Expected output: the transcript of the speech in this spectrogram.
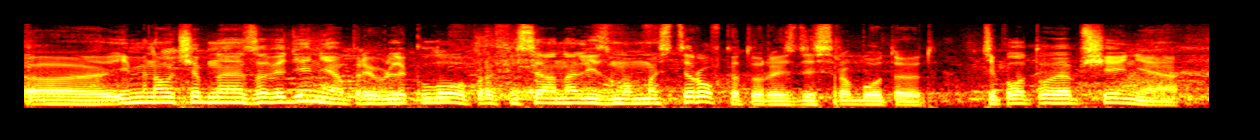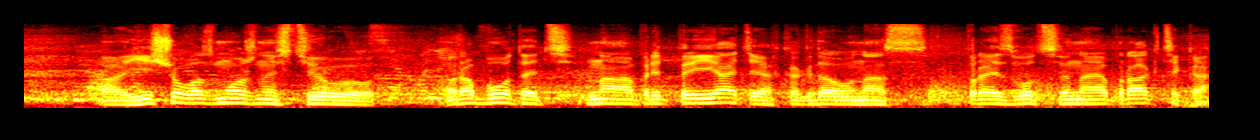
Э, Именно учебное заведение привлекло профессионализмом мастеров, которые здесь работают, теплотой общения, э, Еще возможностью работать на предприятиях, когда у нас производственная практика,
